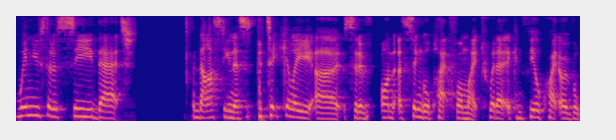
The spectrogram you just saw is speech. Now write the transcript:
when you sort of see that nastiness, particularly uh, sort of on a single platform like Twitter, it can feel quite over,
